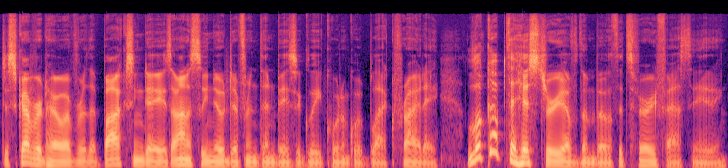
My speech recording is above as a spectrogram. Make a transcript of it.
discovered, however, that Boxing Day is honestly no different than basically "quote unquote" Black Friday. Look up the history of them both; it's very fascinating.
